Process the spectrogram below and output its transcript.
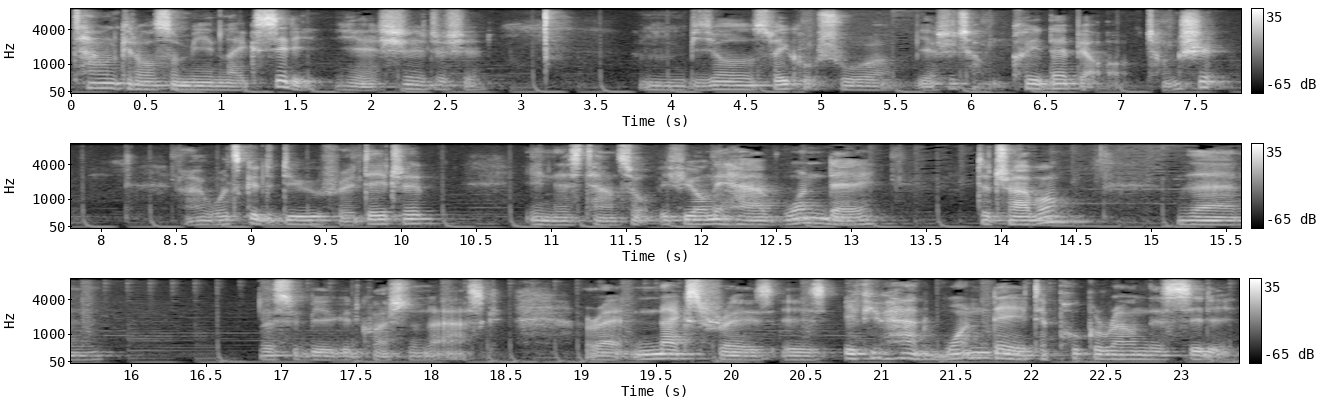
town could also mean like city，也是就是，嗯，比较随口说，也是城，可以代表城市。Alright, what's good to do for a day trip in this town? So if you only have one day to travel, then this would be a good question to ask. All right, next phrase is if you had one day to poke around this city,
